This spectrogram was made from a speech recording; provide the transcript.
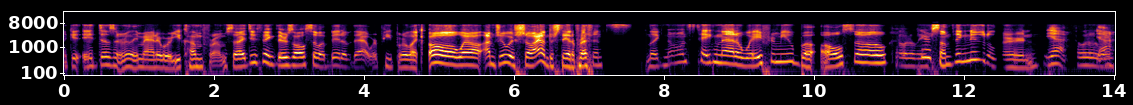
Like it, it doesn't really matter where you come from. So I do think there's also a bit of that where people are like, oh well, I'm Jewish, so I understand oppression. Like no one's taking that away from you, but also totally. here's something new to learn. Yeah, totally. Yeah.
